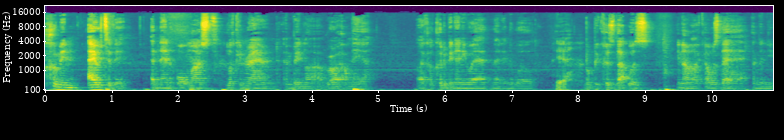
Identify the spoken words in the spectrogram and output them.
coming out of it and then almost looking around and being like, oh, right, I'm here. Like I could have been anywhere then in the world, yeah, but because that was, you know, like I was there, and then you,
